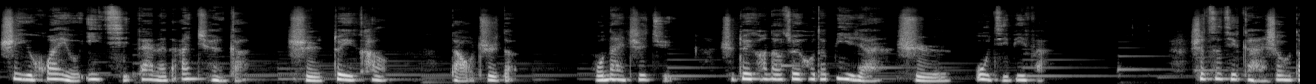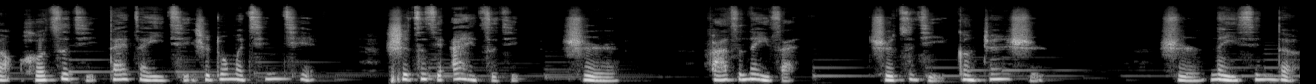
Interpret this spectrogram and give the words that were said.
是与患有一起带来的安全感，是对抗导致的无奈之举，是对抗到最后的必然，是物极必反。是自己感受到和自己待在一起是多么亲切，是自己爱自己，是发自内在，使自己更真实，是内心的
